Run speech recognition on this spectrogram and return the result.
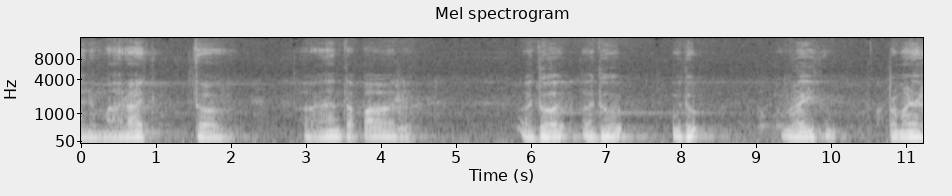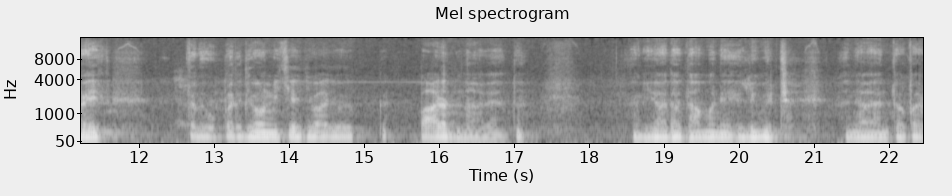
અને મહારાજ તો અનંત અપાર અધો અધો, ઉધો રહી પ્રમાણે રહી તમે ઉપર જો નીચે જોવા જો પાર જ ના આવે. બીજા બધા ધામોની લિમિટ. છે અને અંત પર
